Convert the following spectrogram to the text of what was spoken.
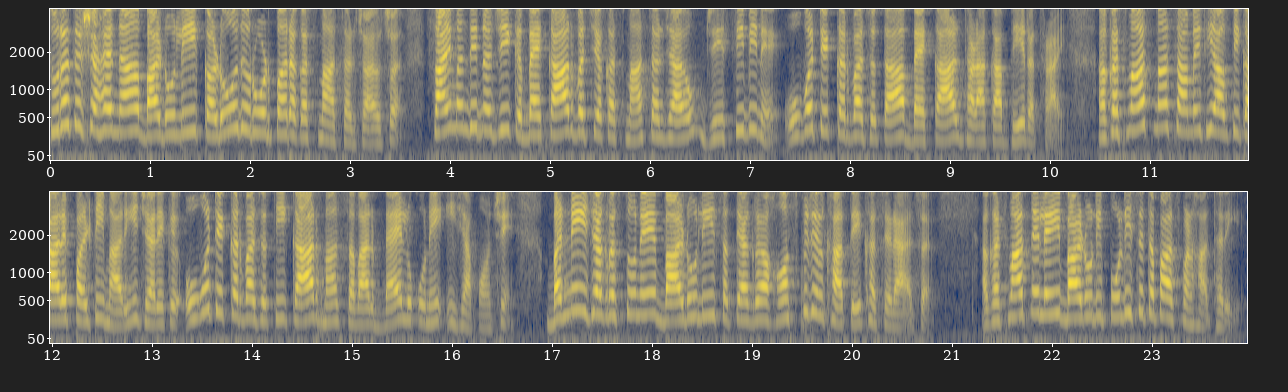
સુરત શહેરના બારડોલી કડોદ રોડ પર અકસ્માત સર્જાયો છે. સાંઈ મંદિર નજીક બે કાર વચ્ચે અકસ્માત સર્જાયો. જેસીબીને ઓવરટેક કરવા જતા બે કાર ધડાકાભેર અથડાઈ. અકસ્માતમાં સામેથી આવતી કારે પલટી મારી, જ્યારે કે ઓવરટેક કરવા જતી કારમાં સવાર બે લોકોને ઈજા પહોંચી. બંને ઈજાગ્રસ્તોને બારડોલી સત્યાગ્રહ હોસ્પિટલ ખાતે ખસેડાયા છે. અકસ્માતને લઈ બારડોલી પોલીસે તપાસ પણ હાથ ધરી.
